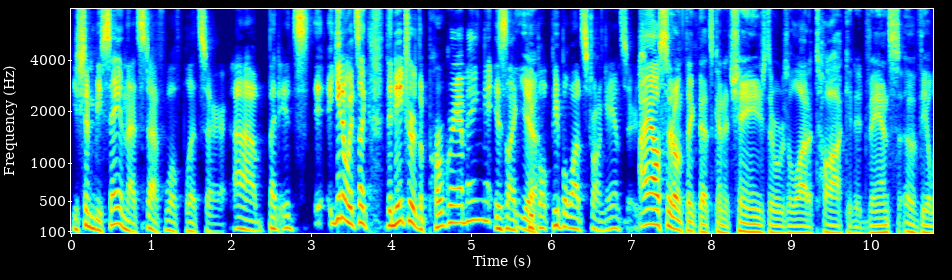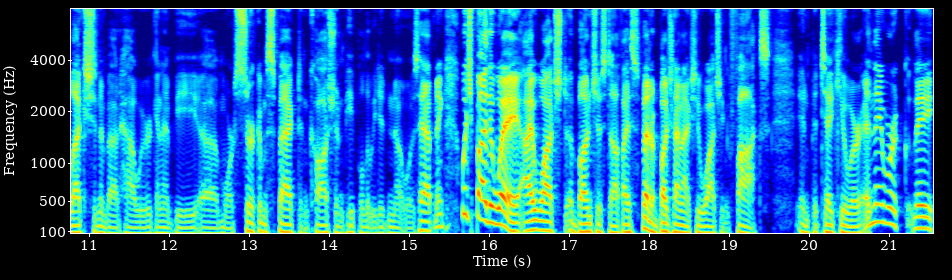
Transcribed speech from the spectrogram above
you shouldn't be saying that stuff, Wolf Blitzer. Uh, but it's you know, it's like the nature of the programming is like yeah. people people want strong answers. I also don't think that's going to change. There was a lot of talk in advance of the election about how we were going to be uh, more circumspect and caution people that we didn't know what was happening. Which, by the way, I watched a bunch of stuff. I spent a bunch of time actually watching Fox in particular, and they were they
